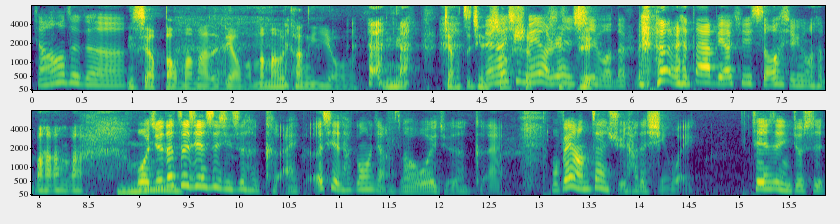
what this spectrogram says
讲到这个，你是要爆妈妈的料吗？妈妈会抗议哦。你讲之前没关系，没有认识我的 没有人，大家不要去搜寻我的妈妈。嗯。我觉得这件事情是很可爱的，而且他跟我讲的时候，我也觉得很可爱。我非常赞许他的行为。这件事情就是，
